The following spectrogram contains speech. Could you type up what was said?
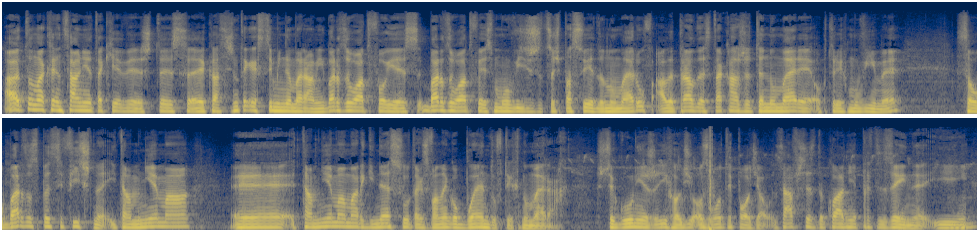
Ale to nakręcanie takie, wiesz, to jest e, klasyczne, tak jak z tymi numerami. Bardzo łatwo jest, bardzo łatwo jest mówić, że coś pasuje do numerów, ale prawda jest taka, że te numery, o których mówimy, są bardzo specyficzne i tam nie ma, e, tam nie ma marginesu tak zwanego błędu w tych numerach. Szczególnie jeżeli chodzi o złoty podział. Zawsze jest dokładnie precyzyjny i mhm.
